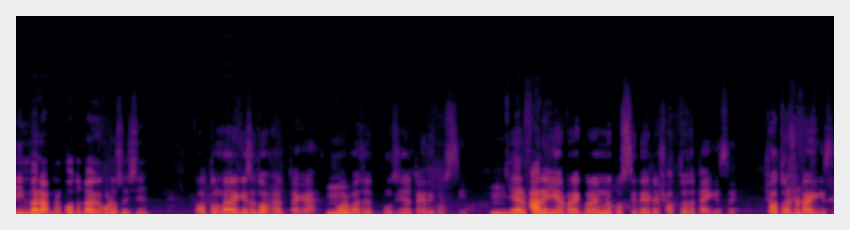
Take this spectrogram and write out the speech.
তিনবার আপনার কত টাকা খরচ হয়েছে? প্রথমবার গেছে দশ হাজার টাকা পর বছর পঁচিশ হাজার টাকা দিয়ে করছি। আর এরপরে একবার অন্য করছি তো এটা সত্তর হাজার টাকা গেছে। সতেরোশো টাকা গেছে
